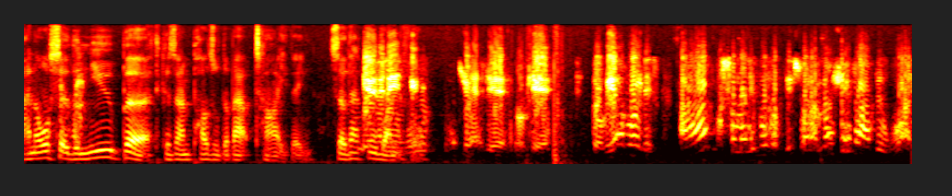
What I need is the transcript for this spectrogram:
and also the New Birth because I'm puzzled about tithing. So that'd be Yeah, wonderful. yeah, yeah, okay. So we have all this. I have so many books of this one. I'm not sure if I have the one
